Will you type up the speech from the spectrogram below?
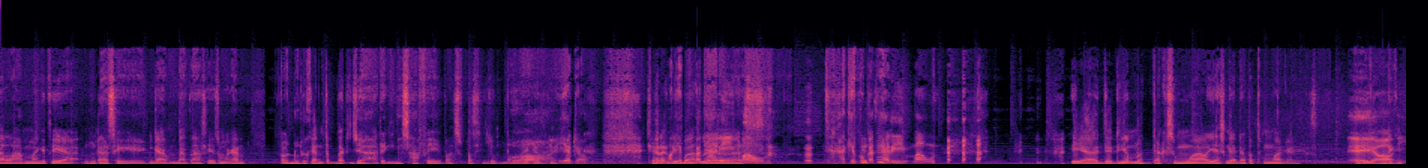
udah lama gitu ya enggak sih enggak membatasi. Cuma kan kalau dulu kan tebar jaring Safi pas pas jomblo oh gitu. iya dong. Sekarang Pakai bukan dibales harimau. Pakai bukan harimau. Iya jadinya meledak semua alias nggak dapat semua guys. Eh mending,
